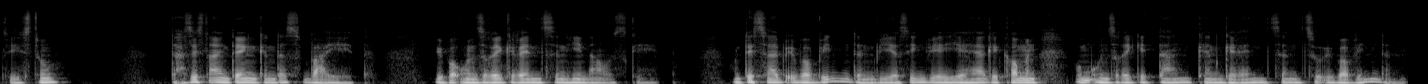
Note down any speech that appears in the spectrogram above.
Siehst du, das ist ein Denken, das weit über unsere Grenzen hinausgeht. Und deshalb überwinden wir, sind wir hierher gekommen, um unsere Gedankengrenzen zu überwinden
